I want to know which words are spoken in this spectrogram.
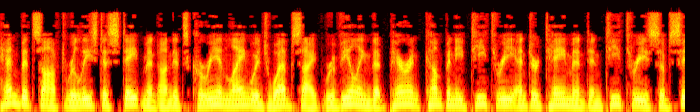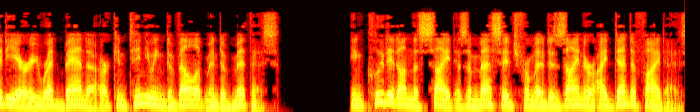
Hanbitsoft released a statement on its Korean language website revealing that parent company T3 Entertainment and T3's subsidiary Redbana are continuing development of Mythos. Included on the site is a message from a designer identified as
